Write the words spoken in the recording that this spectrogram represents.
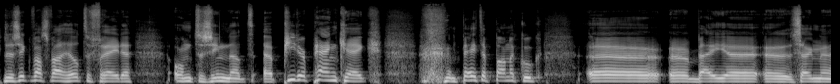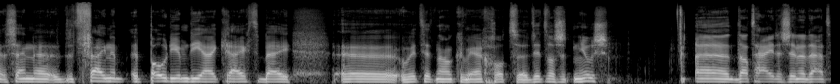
Dus ik was wel heel tevreden om te zien dat uh, Peter Pancake, Peter Pannenkoek, uh, uh, bij zijn, zijn, het fijne podium die hij krijgt bij, hoe heet dit nou ook weer? God, dit was het nieuws. dat hij dus inderdaad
